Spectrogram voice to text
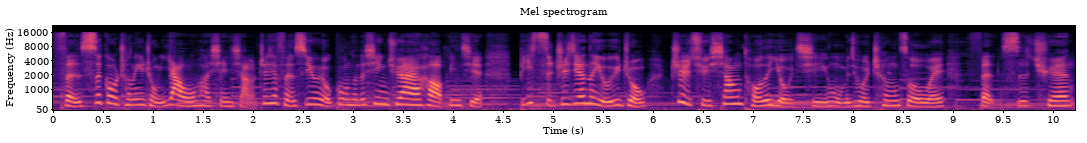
粉丝构成的一种亚文化现象。这些粉丝拥有共同的兴趣爱好，并且且彼此之间呢有一种志趣相投的友情，我们就会称作为粉丝圈。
